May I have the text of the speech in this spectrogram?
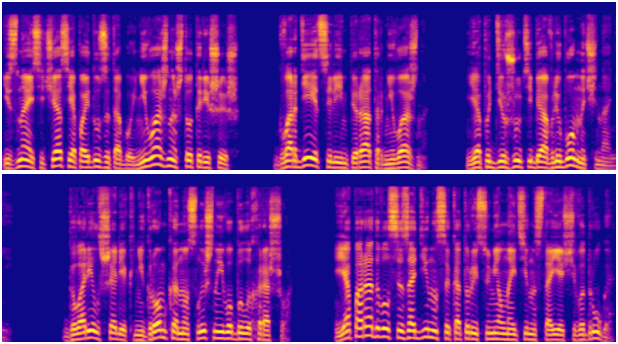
И знай, сейчас я пойду за тобой, неважно, что ты решишь. Гвардеец или император, неважно. Я поддержу тебя в любом начинании. Говорил Шелик негромко, но слышно его было хорошо. Я порадовался за Диноса, который сумел найти настоящего друга.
